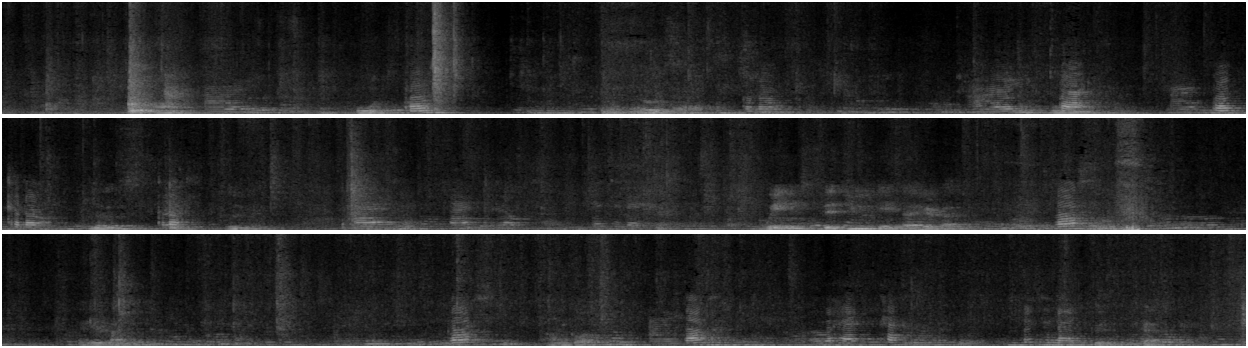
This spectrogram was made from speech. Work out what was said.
I bought clothes. I bought I. Clothes. Cologne. I bought cologne yesterday. When did you get a haircut? Last A haircut. last I got. I got overhead cut yesterday. Good. Okay.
